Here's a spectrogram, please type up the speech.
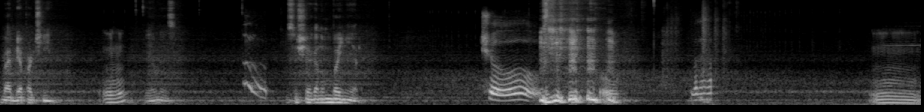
vai abrir a portinha? Uhum. Beleza. Você chega num banheiro. Show! Lá. Hum.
